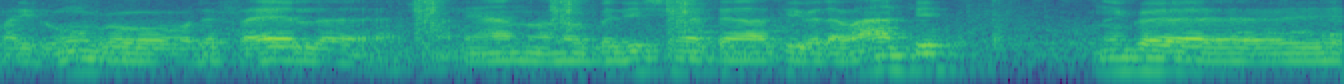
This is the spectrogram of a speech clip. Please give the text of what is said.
Marilungo, De Frel, insomma, ne hanno, hanno bellissime alternative davanti. Noi eh,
